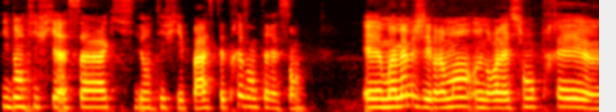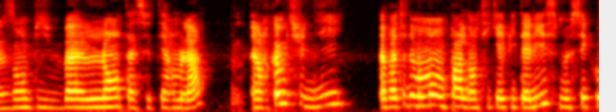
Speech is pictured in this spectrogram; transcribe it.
s'identifiait à ça, qui s'identifiait pas. C'était très intéressant. Et moi-même, j'ai vraiment une relation très euh, ambivalente à ce terme-là. Alors, comme tu dis, à partir du moment où on parle d'anticapitalisme, c'est que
